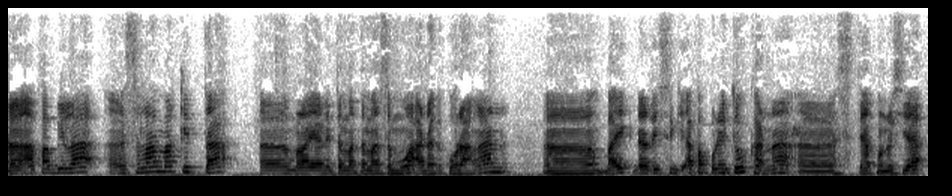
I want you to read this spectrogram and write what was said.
uh, apabila uh, selama kita uh, melayani teman-teman semua ada kekurangan uh, baik dari segi apa pun itu karena uh, setiap manusia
